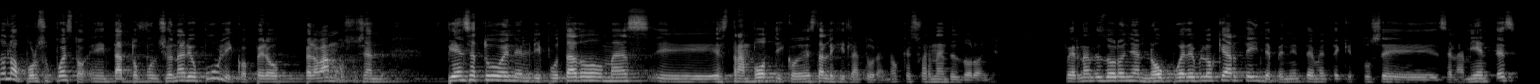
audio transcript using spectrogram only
No, no, por supuesto, en tanto funcionario público, pero, pero vamos, o sea, piensa tú en el diputado más eh, estrambótico de esta legislatura, ¿no? Que es Fernández Doroña. Fernández Doroña no puede bloquearte independientemente que tú se, se la mientes,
